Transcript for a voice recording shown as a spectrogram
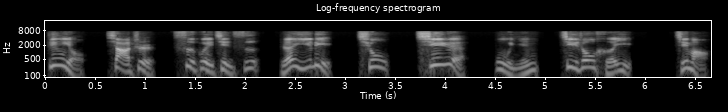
丁酉，夏至，赐贵进司，人一立。秋七月，戊寅，冀州合议。己卯，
